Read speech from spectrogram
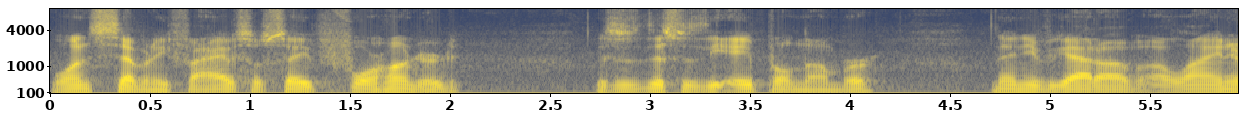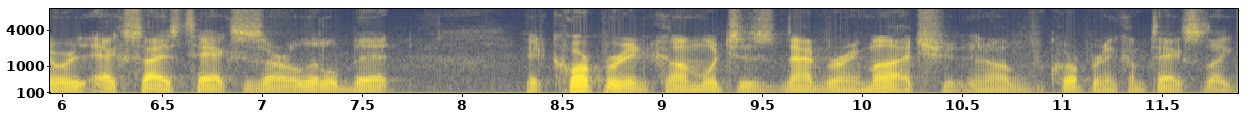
175, so say 400. This is this is the April number. Then you've got a, a line here where excise taxes are a little bit. At corporate income, which is not very much, you know, corporate income tax is like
